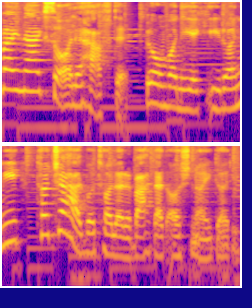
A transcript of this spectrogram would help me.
و اینک سوال هفته به عنوان یک ایرانی تا چه حد با تالار وحدت آشنایی داری؟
